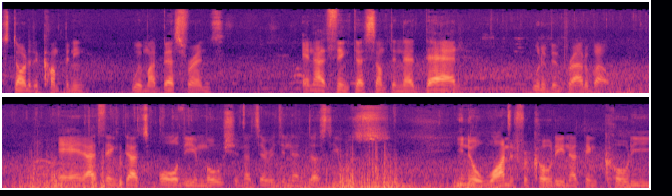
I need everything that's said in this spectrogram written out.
Started a company with my best friends, and I think that's something that Dad would have been proud about. And I think that's all the emotion. That's everything that Dusty was, you know, wanted for Cody. And I think Cody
